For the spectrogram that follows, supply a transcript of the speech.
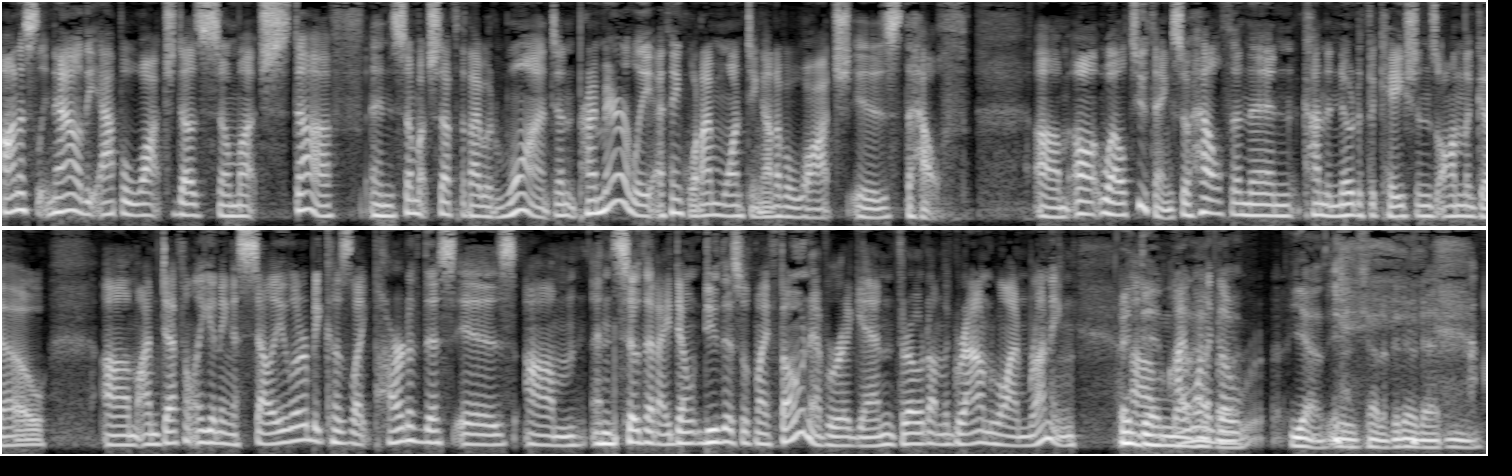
honestly, now the Apple Watch does so much stuff and so much stuff that I would want. And primarily, I think what I'm wanting out of a watch is the health. Um, uh, well, two things. So health and then kind of notifications on the go. Um, I'm definitely getting a cellular because like part of this is, um, and so that I don't do this with my phone ever again, throw it on the ground while I'm running. And then um, I want to go. A, yeah, any kind of internet. And-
